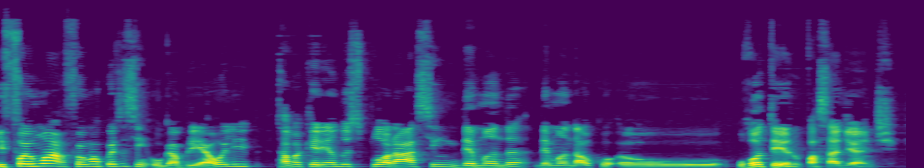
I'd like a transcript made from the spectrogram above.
E foi uma, foi uma coisa assim, o Gabriel ele estava querendo explorar, assim, demanda, demandar o, o, o roteiro, passar adiante.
